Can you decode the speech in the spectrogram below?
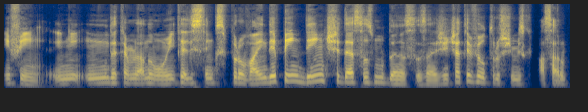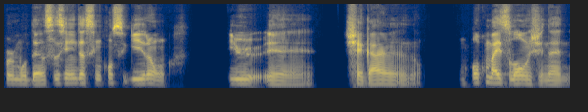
Enfim, em, em um determinado momento eles têm que se provar, independente dessas mudanças. Né? A gente já teve outros times que passaram por mudanças e ainda assim conseguiram ir, é, chegar um pouco mais longe, né?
